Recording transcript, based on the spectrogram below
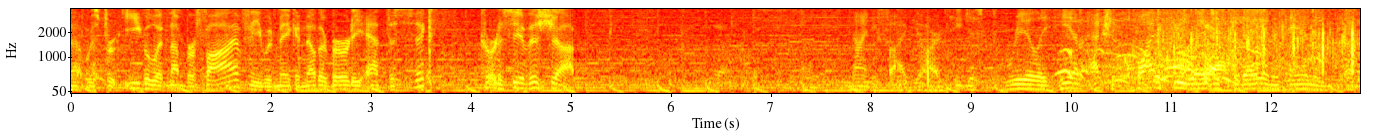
That was for Eagle at number five. He would make another birdie at the sixth, courtesy of this shot. 95 yards. He just really, he had actually quite a few wedges today in his hand and, and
